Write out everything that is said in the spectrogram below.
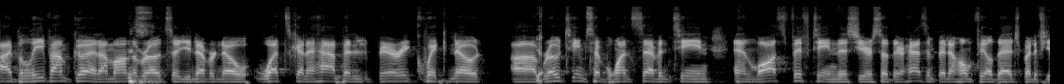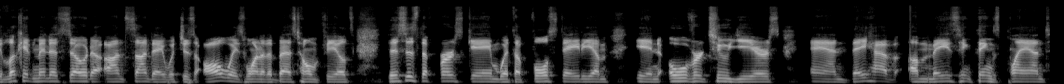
I believe I'm good. I'm on the road, so you never know what's going to happen. Very quick note uh, yep. Road teams have won 17 and lost 15 this year, so there hasn't been a home field edge. But if you look at Minnesota on Sunday, which is always one of the best home fields, this is the first game with a full stadium in over two years, and they have amazing things planned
